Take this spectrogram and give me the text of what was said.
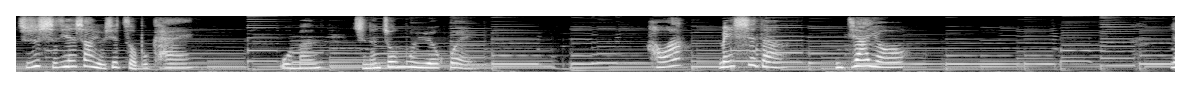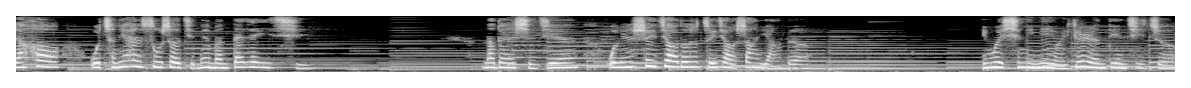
只是时间上有些走不开，我们只能周末约会。好啊，没事的，你加油。然后我成天和宿舍姐妹们待在一起。那段时间，我连睡觉都是嘴角上扬的，因为心里面有一个人惦记着，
